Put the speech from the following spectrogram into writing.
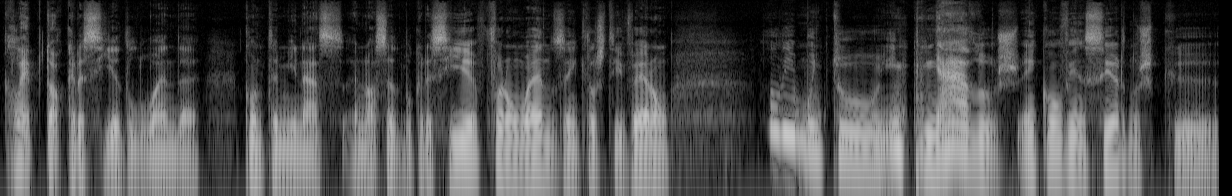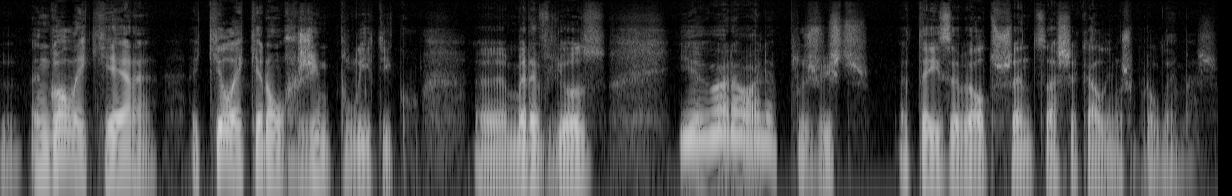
cleptocracia de Luanda contaminasse a nossa democracia. Foram anos em que eles tiveram ali muito empenhados em convencer-nos que Angola é que era Aquilo é que era um regime político uh, maravilhoso. E agora, olha, pelos vistos, até Isabel dos Santos acha que há ali uns problemas.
